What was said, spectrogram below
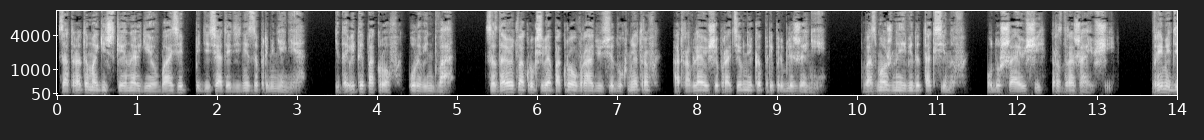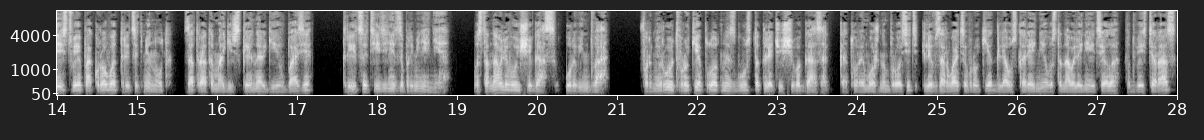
Затраты магической энергии в базе 50 единиц за применение. Ядовитый покров, уровень 2. Создает вокруг себя покров в радиусе 2 метров, отравляющий противника при приближении. Возможные виды токсинов удушающий, раздражающий. Время действия покрова 30 минут, затрата магической энергии в базе 30 единиц за применение. Восстанавливающий газ, уровень 2. Формирует в руке плотный сгусток лечащего газа, который можно бросить или взорвать в руке для ускорения восстановления тела в 200 раз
